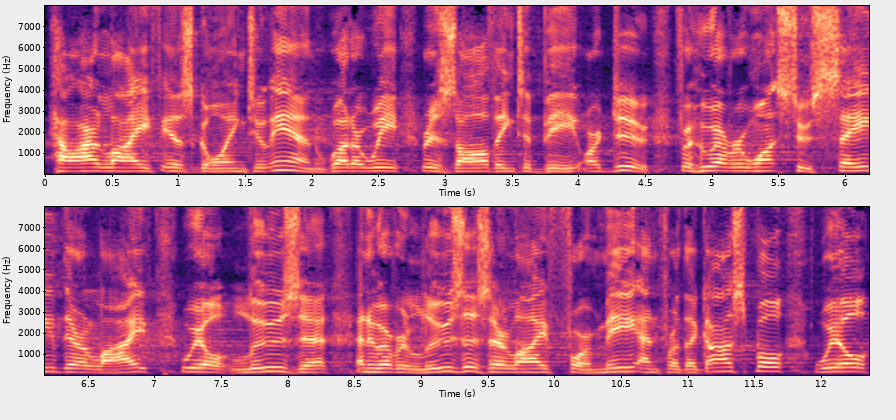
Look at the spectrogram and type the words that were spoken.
how our life is going to end. What are we resolving to be or do? For whoever wants to save their life will lose it, and whoever loses their life for me and for the gospel will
